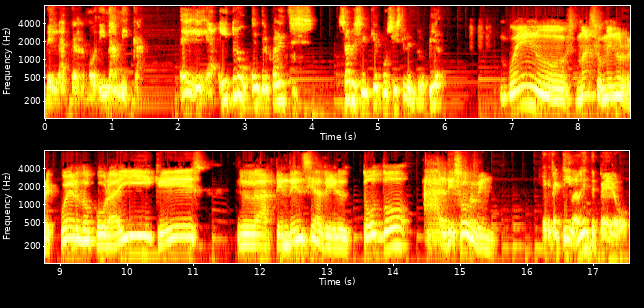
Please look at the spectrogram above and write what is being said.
de la termodinámica. Eh, eh, y tú, entre paréntesis, ¿sabes en qué consiste la entropía? Bueno, más o menos recuerdo por ahí que es la tendencia del todo al desorden. Efectivamente, pero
